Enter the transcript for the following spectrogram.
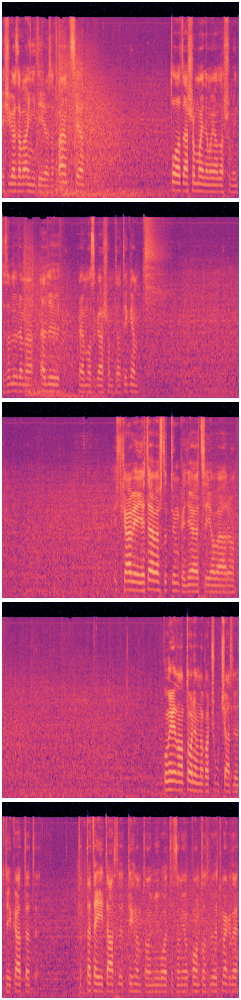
És igazából ennyit ér ez a páncél. Tolatásom majdnem olyan lassú, mint az előre, előre mozgásom, tehát igen. Egy kávéjét elvesztettünk egy LC javára. Konkrétan a tornyomnak a csúcsát lőtték át, tehát a tetejét átlőtték, nem tudom, hogy mi volt az, ami a pontot lőtt meg, de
